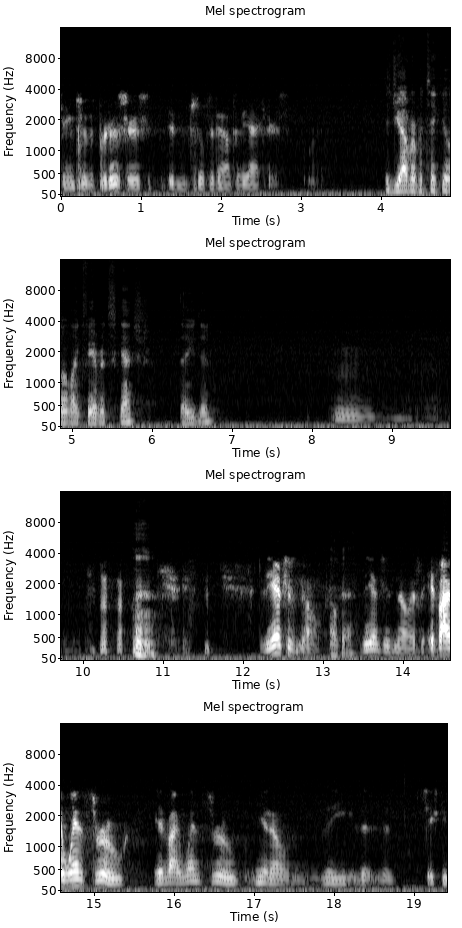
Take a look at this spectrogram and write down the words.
came through the producers didn't filter down to the actors. Did you have a particular like favorite sketch that you did? Mm. the answer is no. Okay. The answer is no. If if I went through if I went through, you know, the, the the 60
